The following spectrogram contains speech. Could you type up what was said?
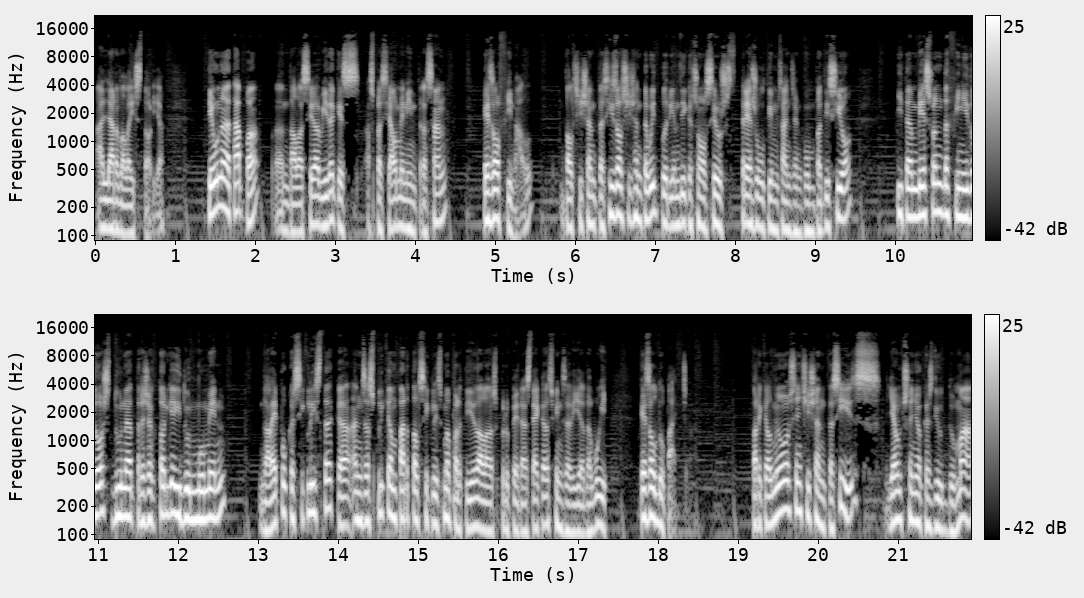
al llarg de la història. Té una etapa de la seva vida que és especialment interessant, que és el final. Del 66 al 68 podríem dir que són els seus tres últims anys en competició i també són definidors d'una trajectòria i d'un moment de l'època ciclista que ens explica en part el ciclisme a partir de les properes dècades fins a dia d'avui, que és el dopatge. Perquè el 1966 hi ha un senyor que es diu Domà,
